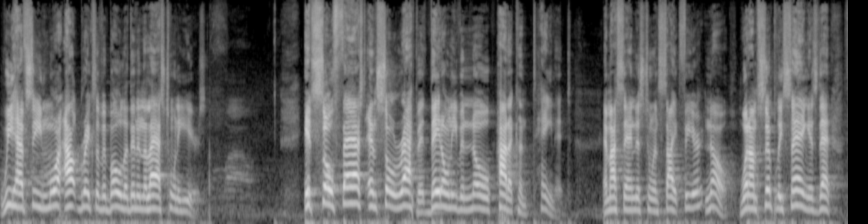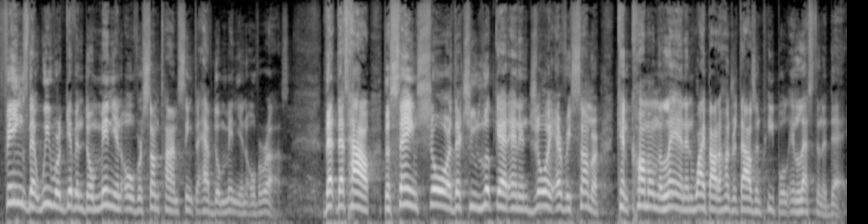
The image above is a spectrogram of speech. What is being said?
we have seen more outbreaks of Ebola than in the last 20 years. It's so fast and so rapid they don't even know how to contain it. Am I saying this to incite fear? No. What I'm simply saying is that things that we were given dominion over sometimes seem to have dominion over us. That, that's how the same shore that you look at and enjoy every summer can come on the land and wipe out 100,000 people in less than a day.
